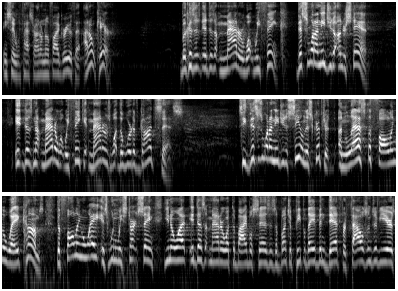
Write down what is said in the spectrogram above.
And you say, Well, Pastor, I don't know if I agree with that. I don't care. Because it doesn't matter what we think. This is what I need you to understand. It does not matter what we think, it matters what the Word of God says. See, this is what I need you to see on this scripture. Unless the falling away comes. The falling away is when we start saying, you know what, it doesn't matter what the Bible says. There's a bunch of people, they have been dead for thousands of years.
